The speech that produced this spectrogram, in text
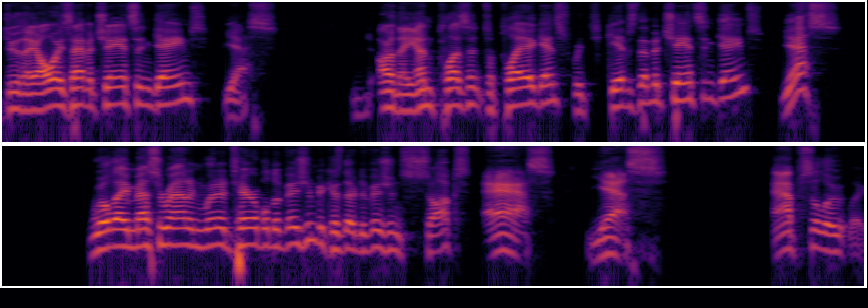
Do they always have a chance in games? Yes. Are they unpleasant to play against, which gives them a chance in games? Yes. Will they mess around and win a terrible division because their division sucks ass? Yes. Absolutely.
